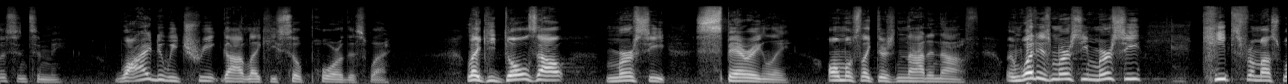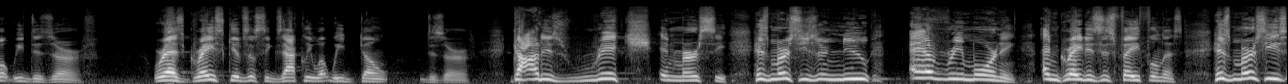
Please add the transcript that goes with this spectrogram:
listen to me. Why do we treat God like he's so poor this way? Like he doles out mercy sparingly, almost like there's not enough. And what is mercy? Mercy keeps from us what we deserve, whereas grace gives us exactly what we don't deserve. God is rich in mercy. His mercies are new every morning, and great is his faithfulness. His mercies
